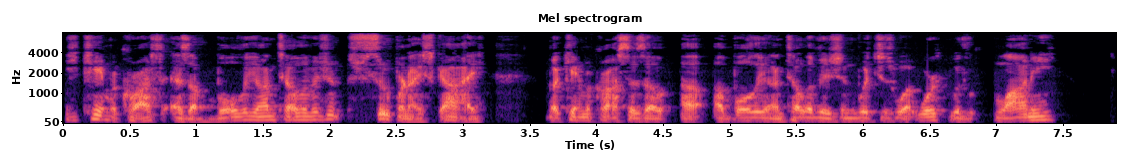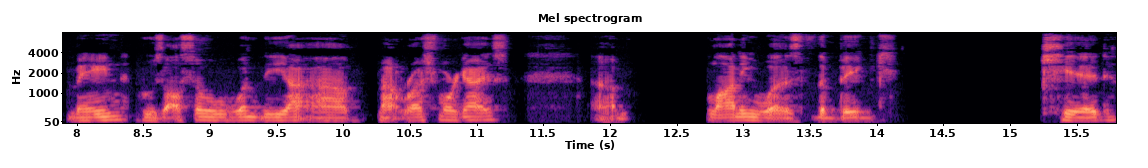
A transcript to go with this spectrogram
he came across as a bully on television. Super nice guy, but came across as a, a, a bully on television, which is what worked with Lonnie Mayne, who's also one of the uh, Mount Rushmore guys. Um, Lonnie was the big kid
